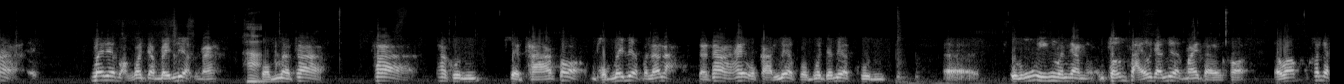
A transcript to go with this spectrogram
อะไม่ได้บอกว่าจะไม่เลือกนะ ฮะผมนะถ้าถ้าถ้าคุณเศรษฐาก็ผมไม่เลือกไปแล้วล่ะ แต่ถ้าให้โอกาสเลือกผมก็จะเลือกคุณเอ่อ คุณอุ้งอิงเหมือนกันสงสัยว่าจะเลือกไหมแต่ขอแต่ว่าเขาจะ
